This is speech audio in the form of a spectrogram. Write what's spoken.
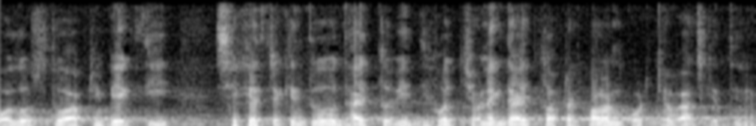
পদস্থ আপনি ব্যক্তি সেক্ষেত্রে কিন্তু দায়িত্ব বৃদ্ধি হচ্ছে। অনেক দায়িত্ব আপনাকে পালন করতে হবে আজকের দিনে।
